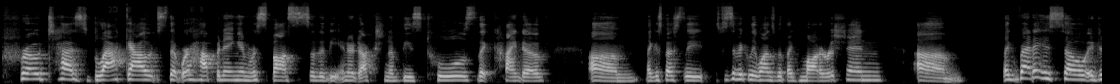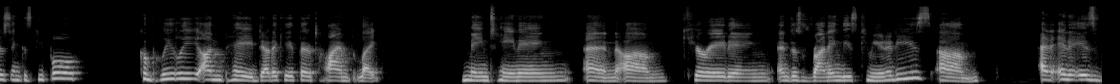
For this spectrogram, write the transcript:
protest blackouts that were happening in response to sort of the introduction of these tools that kind of um, like especially specifically ones with like moderation um, like reddit is so interesting because people completely unpaid dedicate their time to like maintaining and um, curating and just running these communities. Um, and it is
